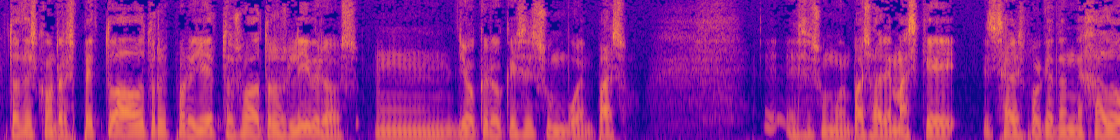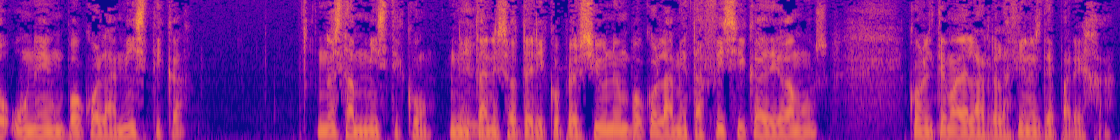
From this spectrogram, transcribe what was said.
Entonces, con respecto a otros proyectos o a otros libros, mm, yo creo que ese es un buen paso. Ese es un buen paso. Además que, ¿sabes por qué te han dejado? Une un poco la mística. No es tan místico ni mm. tan esotérico, pero sí une un poco la metafísica, digamos, con el tema de las relaciones de pareja.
